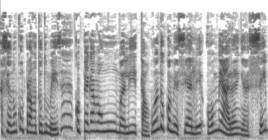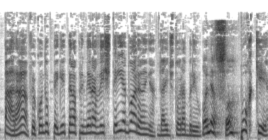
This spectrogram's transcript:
assim, eu não comprava todo mês. É, eu pegava uma ali e tal. Quando eu comecei a ler Homem-Aranha sem parar, foi quando eu peguei pela primeira vez Teia do Aranha, da editora Abril. Olha só. Porque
